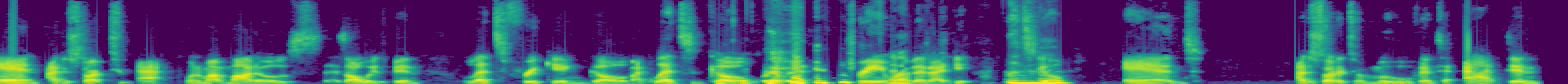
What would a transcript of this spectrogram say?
and I just start to act. One of my mottos has always been, let's freaking go. Like, let's go. Whatever that dream or that idea, let's mm-hmm. go. And I just started to move and to act. And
